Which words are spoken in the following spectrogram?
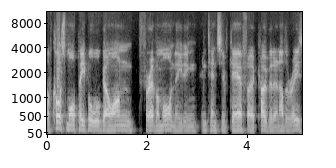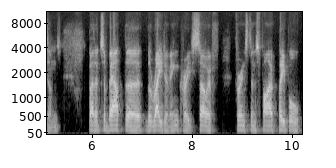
of course, more people will go on forevermore needing intensive care for COVID and other reasons, but it's about the, the rate of increase. So, if, for instance, five people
